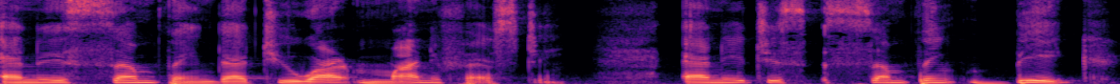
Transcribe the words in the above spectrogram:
And it is something that you are manifesting, and it is something big.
